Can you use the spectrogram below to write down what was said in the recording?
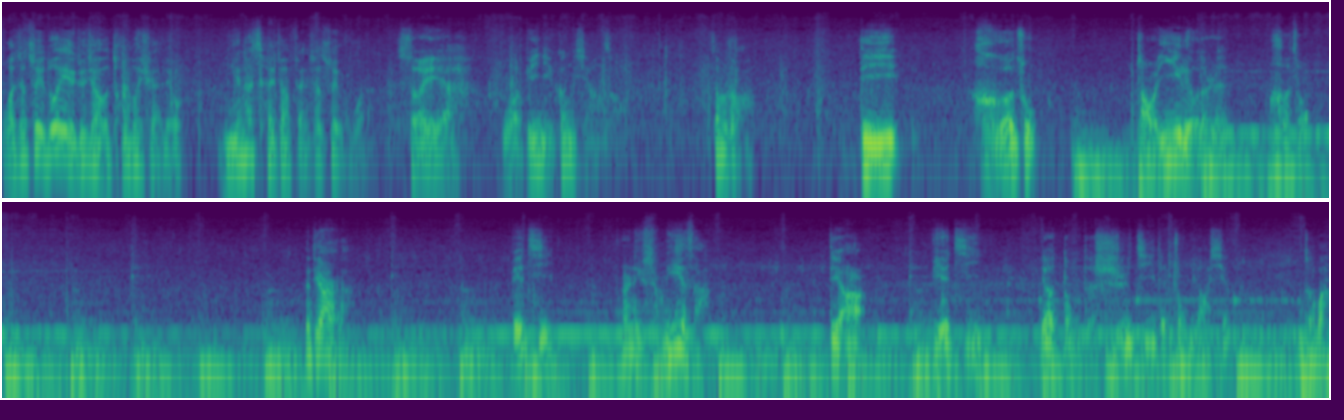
我这最多也就叫个头破血流，你那才叫粉身碎骨呢。所以啊，我比你更想走。怎么走？第一，合作，找一流的人合作。那第二呢？别急。不是你什么意思啊？第二，别急。要懂得时机的重要性，走吧。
